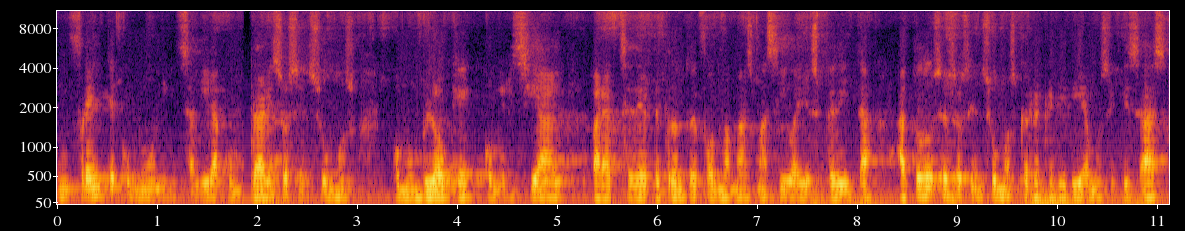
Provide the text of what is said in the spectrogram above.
un frente común y salir a comprar esos insumos como un bloque comercial para acceder de pronto de forma más masiva y expedita a todos esos insumos que requeriríamos y quizás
